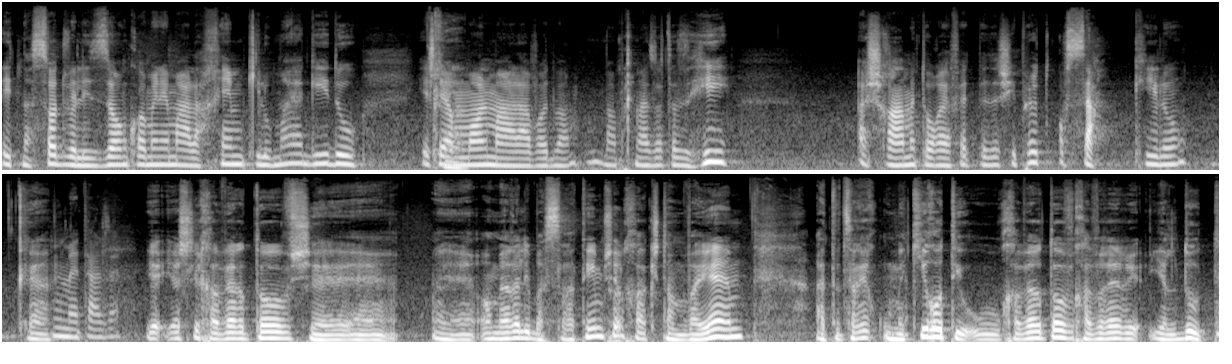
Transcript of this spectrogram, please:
להתנסות וליזום כל מיני מהלכים, כאילו, מה יגידו? יש לי כן. המון מה לעבוד מה- מהבחינה הזאת, אז היא השראה מטורפת בזה שהיא פשוט עושה, כאילו, כן. מתה על זה. יש לי חבר טוב שאומר לי בסרטים שלך, כשאתה מביים, אתה צריך, הוא מכיר אותי, הוא חבר טוב, חברי ילדות.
